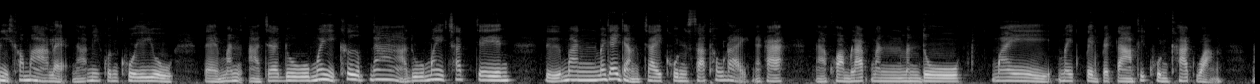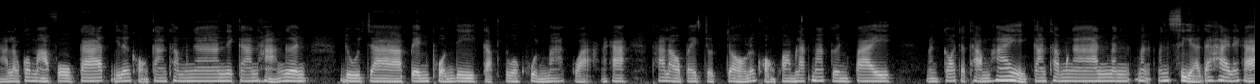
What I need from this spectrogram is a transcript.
มีเข้ามาแหละนะมีคนคุยอยู่ แต่มันอาจจะดูไม่คืบหน้า ดูไม่ชัดเจน หรือมันไม่ได้ดั่างใจคุณสักเท่าไหร่นะคะนะความรักมันมันดูไม่ไม่เป็นไปตามที่คุณคาดหวัง นะเราก็มาโฟกัสในเรื่องของการทำงานในการหาเงิน ดูจะเป็นผลดีกับตัวคุณมากกว่านะคะ ถ้าเราไปจดจ่อเรื่องของความรักมากเกินไป มันก็จะทำให้การทำงานมันมันมันเสียได้นะคะ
